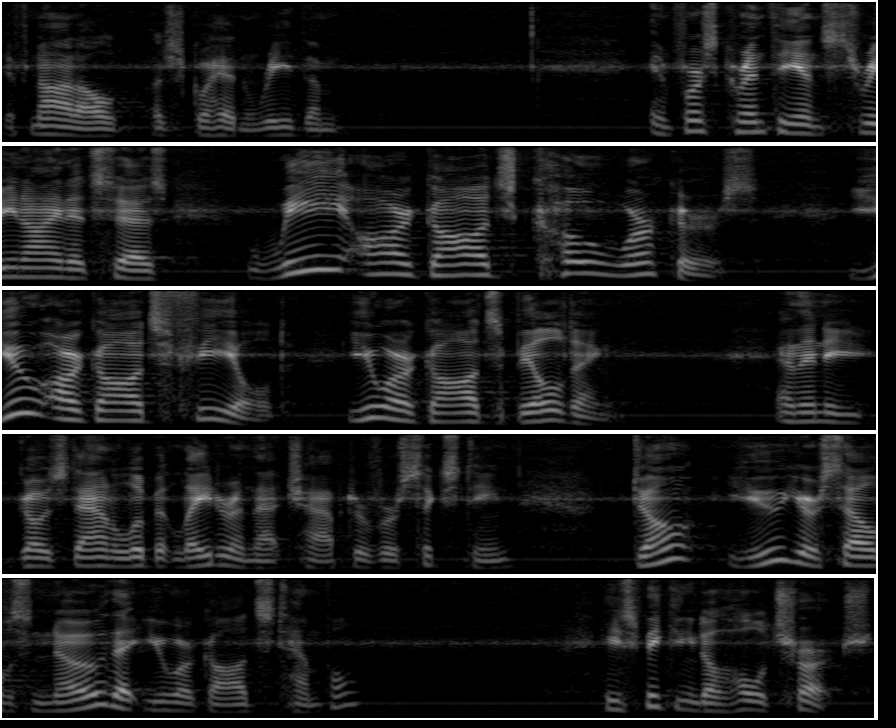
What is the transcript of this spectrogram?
If not, I'll, I'll just go ahead and read them. In 1 Corinthians 3 9, it says, We are God's co workers. You are God's field. You are God's building. And then he goes down a little bit later in that chapter, verse 16. Don't you yourselves know that you are God's temple? He's speaking to the whole church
